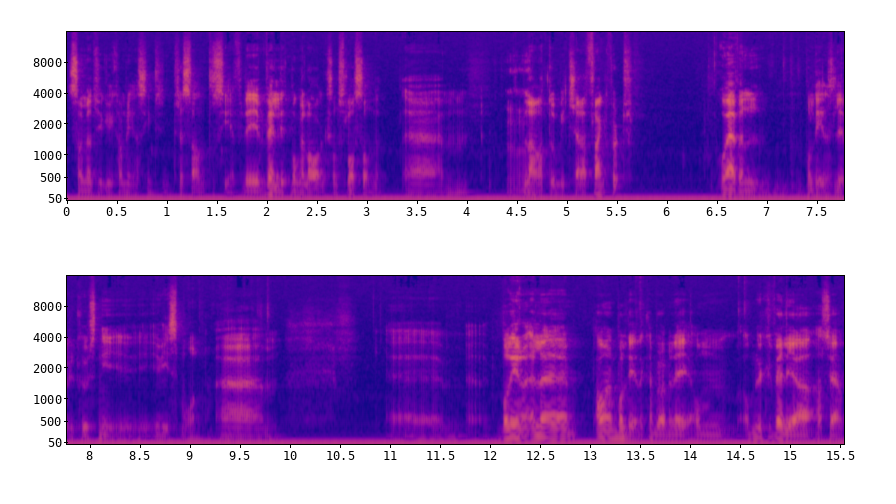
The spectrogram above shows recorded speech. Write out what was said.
som jag tycker kan bli ganska intressant att se, för det är väldigt många lag som slåss om det. Ehm, Bland annat då mitt kära Frankfurt och även Boldens Leverkusen i, i, i viss mån. Um, Boldén, eller ja, men Boldén, jag kan börja med dig. Om, om du fick välja, alltså,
